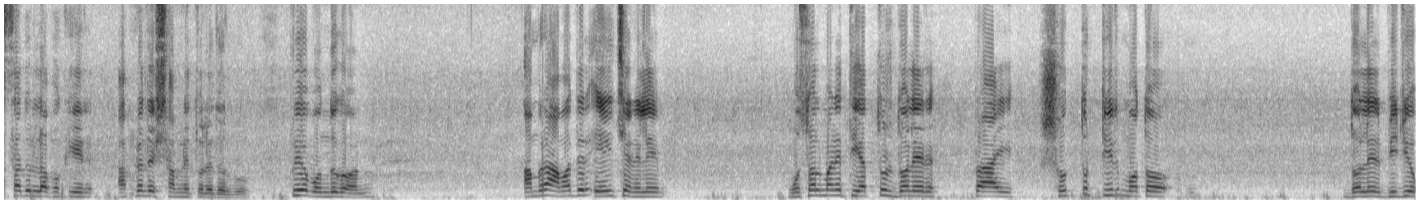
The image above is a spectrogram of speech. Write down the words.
আসাদুল্লাহ ফকির আপনাদের সামনে তুলে ধরব। প্রিয় বন্ধুগণ, আমরা আমাদের এই চ্যানেলে মুসলমানের তিয়াত্তর দলের প্রায় সত্তরটির মতো দলের ভিডিও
